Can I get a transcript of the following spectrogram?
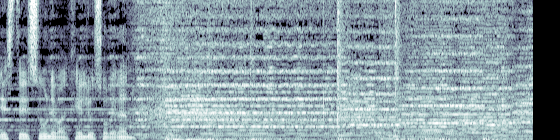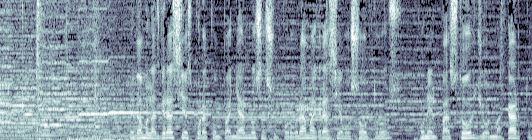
Este es un Evangelio soberano. Le damos las gracias por acompañarnos a su programa Gracias a vosotros con el pastor John MacArthur.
